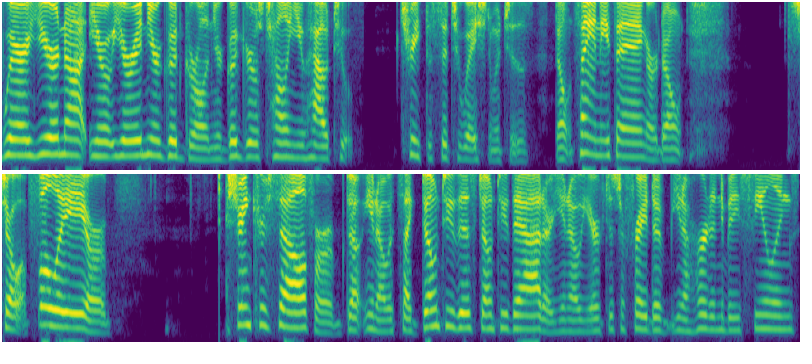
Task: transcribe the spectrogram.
where you're not you're you're in your good girl and your good girl's telling you how to treat the situation, which is don't say anything or don't show up fully or shrink yourself or don't you know it's like don't do this don't do that or you know you're just afraid to you know hurt anybody's feelings.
